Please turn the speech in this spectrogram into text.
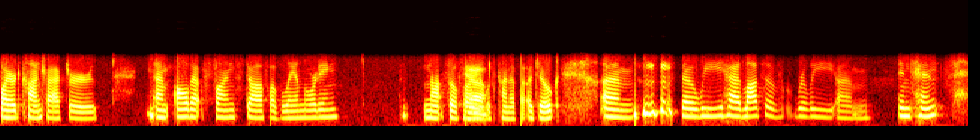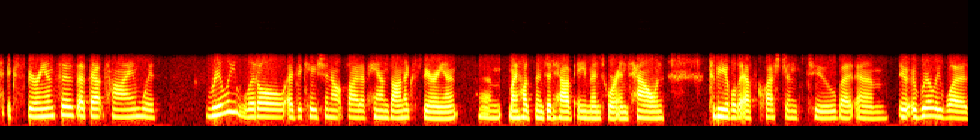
fired contractors, um, all that fun stuff of landlording. Not so fun. Yeah. That was kind of a joke. Um, so we had lots of really um, intense experiences at that time with really little education outside of hands-on experience. Um, my husband did have a mentor in town to be able to ask questions to, but um, it, it really was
